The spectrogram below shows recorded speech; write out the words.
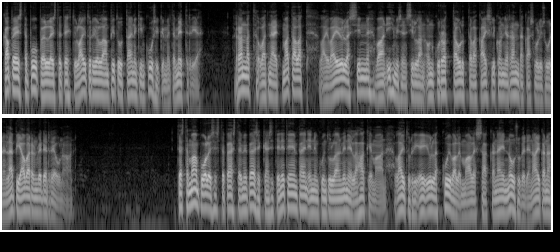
Kapeista puupölleistä tehty laituri, jolla on pituutta ainakin 60 metriä. Rannat ovat näet matalat, laiva ei yllä sinne, vaan ihmisen sillan on kurottauduttava kaislikon ja rantakasvullisuuden läpi avaran veden reunaan. Tästä maanpuoleisesta päästä emme pääsekään sitten eteenpäin ennen kuin tullaan veneellä hakemaan. Laituri ei yllä kuivalle maalle saakka näin nousuveden aikana,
